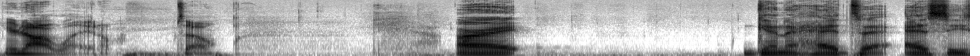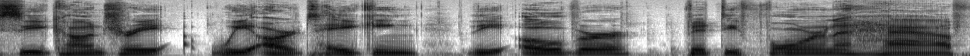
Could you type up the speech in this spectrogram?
You're not laying them. So All right. Gonna head to SEC country. We are taking the over 54 and a half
